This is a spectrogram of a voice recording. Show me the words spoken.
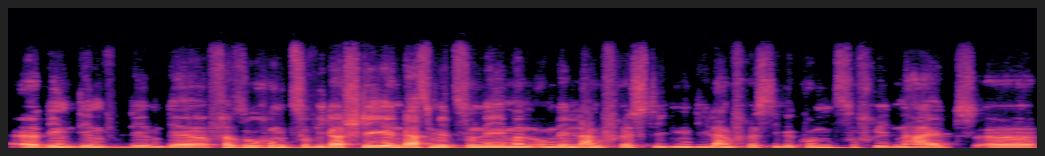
äh, dem, dem, dem, der Versuchung zu widerstehen, das mitzunehmen, um den langfristigen, die langfristige Kundenzufriedenheit äh,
